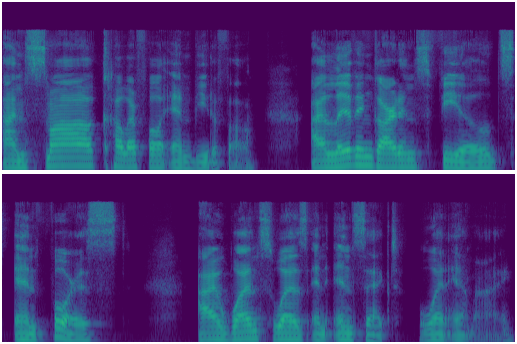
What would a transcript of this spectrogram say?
I'm small, colorful, and beautiful. I live in gardens, fields, and forests. I once was an insect. What am I?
